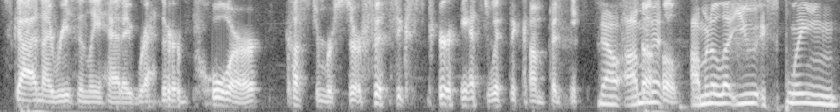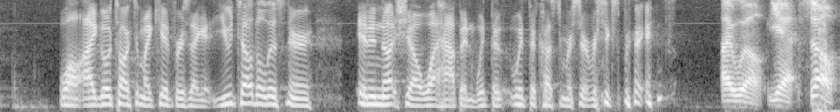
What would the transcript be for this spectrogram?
Scott and I recently had a rather poor customer service experience with the company. Now I'm So- gonna I'm gonna let you explain while I go talk to my kid for a second. You tell the listener in a nutshell what happened with the with the customer service experience. I will. Yeah. So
